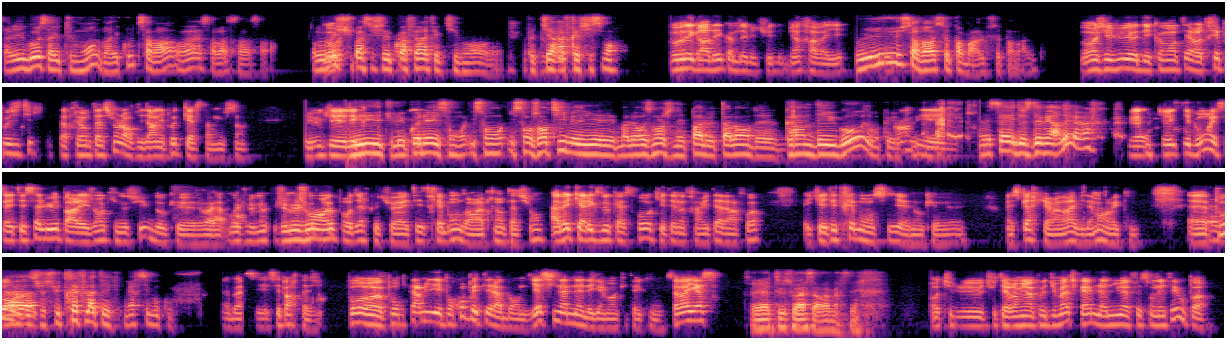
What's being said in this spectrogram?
Salut Hugo, salut tout le monde. Bah écoute, ça va, ouais, ça va, ça va, ça va. Oui, je suis passé chez le coiffeur, effectivement. Petit rafraîchissement. Beau dégradé, comme d'habitude, bien travaillé. Oui, ça va, c'est pas mal, c'est pas mal. Bon, j'ai vu euh, des commentaires très positifs sur ta présentation lors du dernier podcast, hein, Moussin. Oui, tu les connais, ils sont, ils, sont, ils sont gentils, mais malheureusement, je n'ai pas le talent de Grande Hugo. Donc, euh, on essaye de se démerder. Hein. Tu as été bon et ça a été salué par les gens qui nous suivent. Donc euh, voilà, moi, je me, je me, joins à eux pour dire que tu as été très bon dans la présentation avec Alex De Castro, qui était notre invité la dernière fois et qui a été très bon aussi. Donc, euh, on espère qu'il reviendra évidemment avec nous. Eh pour, ben, je suis très flatté. Merci beaucoup. Eh ben, C'est partagé. Pour, pour terminer, pour compléter la bande, Yacine Amned également qui est avec nous. Ça va, Yass Salut à tous, ouais, ça va, merci. Oh, tu t'es remis un peu du match quand même La nuit a fait son effet ou pas?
